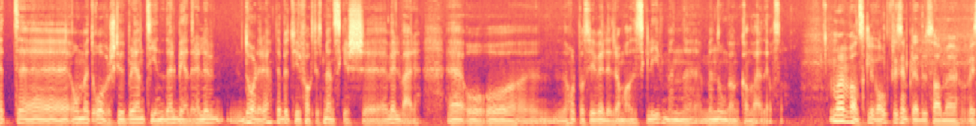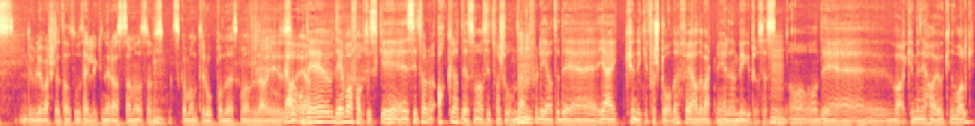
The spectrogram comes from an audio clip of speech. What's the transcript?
et, eh, om et overskudd blir en tiendedel bedre eller dårligere. Det betyr faktisk menneskers eh, velvære. Eh, og, og holdt på å si veldig dramatisk liv, men, eh, men noen ganger kan det være det også. Det var et vanskelig valg, f.eks. det du sa med hvis du ble varslet at hotellet kunne rase sammen. Så skal man tro på det? skal man så, Ja, og det, det, var faktisk akkurat det som var situasjonen der. Mm. fordi at det, Jeg kunne ikke forstå det, for jeg hadde vært med i hele den byggeprosessen. Mm. Og, og, det var ikke, Men jeg har jo ikke noe valg.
